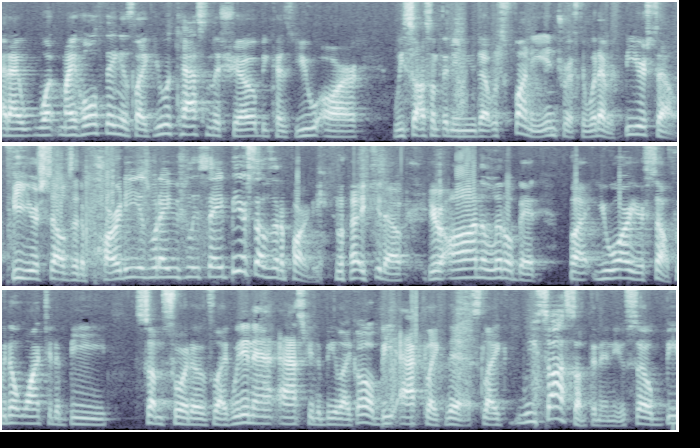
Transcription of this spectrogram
And I, what my whole thing is like, you were cast in the show because you are. We saw something in you that was funny, interesting, whatever. Be yourself. Be yourselves at a party is what I usually say. Be yourselves at a party. like you know, you're on a little bit, but you are yourself. We don't want you to be some sort of like we didn't a- ask you to be like oh be act like this like we saw something in you so be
